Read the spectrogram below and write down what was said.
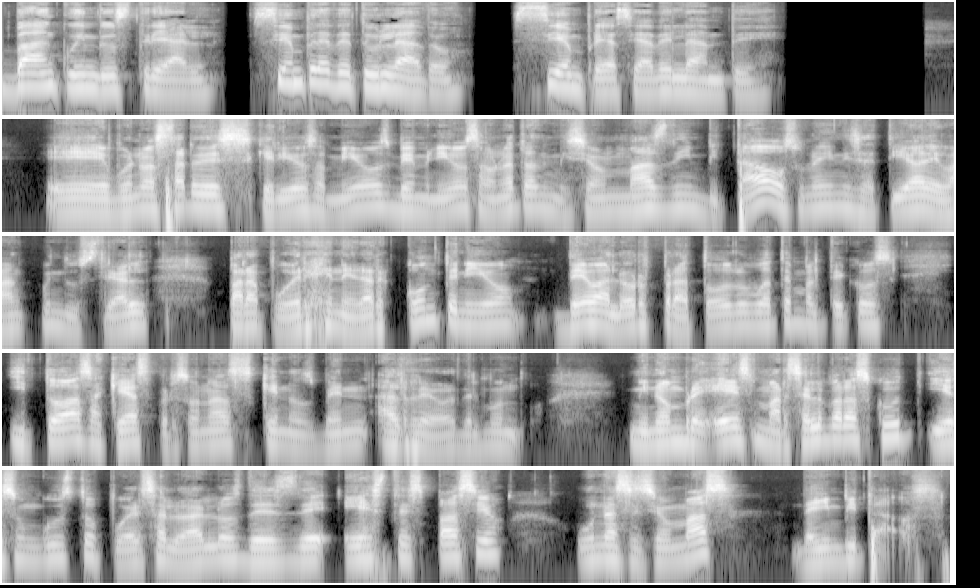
Banco Industrial, siempre de tu lado, siempre hacia adelante. Eh, buenas tardes, queridos amigos. Bienvenidos a una transmisión más de invitados, una iniciativa de Banco Industrial para poder generar contenido de valor para todos los guatemaltecos y todas aquellas personas que nos ven alrededor del mundo. Mi nombre es Marcel Barascut y es un gusto poder saludarlos desde este espacio, una sesión más de invitados.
